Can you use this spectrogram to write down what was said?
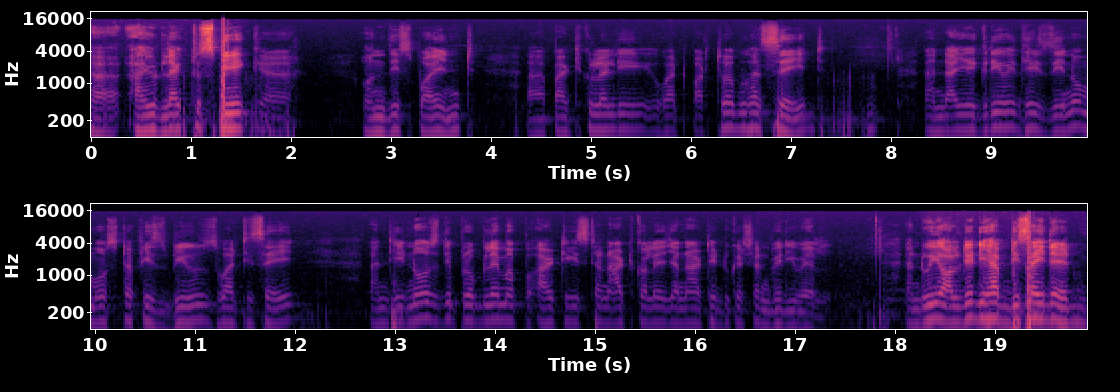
Uh, I would like to speak uh, on this point, uh, particularly what Parthababu has said, and I agree with his, you know, most of his views, what he said, and he knows the problem of artist and art college and art education very well. And we already have decided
